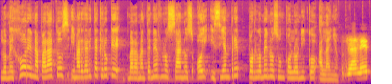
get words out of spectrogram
Lo mejor en aparatos y Margarita creo que para mantenernos sanos hoy y siempre, por lo menos un colónico al año. Janet,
